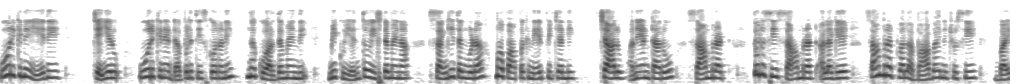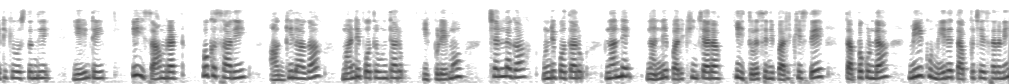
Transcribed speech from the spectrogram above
ఊరికినే ఏది చెయ్యరు. ఊరికినే డబ్బులు తీసుకోరని నాకు అర్థమైంది. మీకు ఎంతో ఇష్టమైన సంగీతం కూడా మా పాపకి నేర్పించండి. చాలు అని అంటారు సామ్రాట్. తులసి సామ్రాట్ అలాగే సామ్రాట్ వాళ్ళ బాబాయ్ని చూసి బయటికి వస్తుంది. ఏంటి? ఈ సామ్రాట్ ఒకసారి అగ్గిలాగా మండిపోతూ ఉంటారు. ఇప్పుడేమో చల్లగా ఉండిపోతారు. నన్నే నన్నే పరీక్షించారా? ఈ తులసిని పరీక్షిస్తే తప్పకుండా మీకు మీరే తప్పు చేశారని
